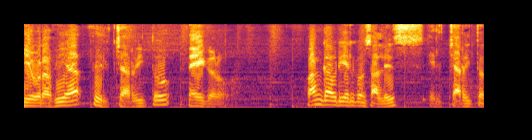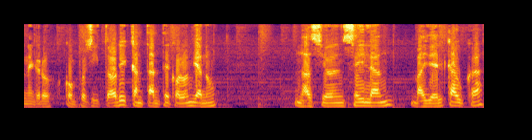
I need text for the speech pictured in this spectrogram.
Biografía del Charrito Negro. Juan Gabriel González, el Charrito Negro, compositor y cantante colombiano, nació en Ceilán, Valle del Cauca,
